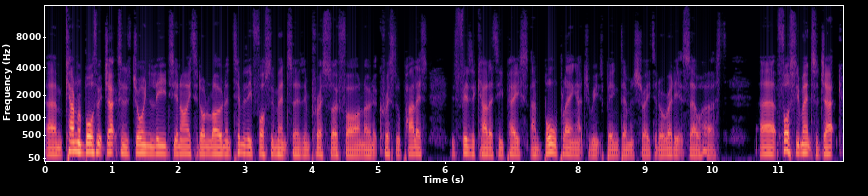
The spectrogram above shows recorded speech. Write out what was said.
Um, Cameron Borthwick Jackson has joined Leeds United on loan, and Timothy Fosu-Mensah has impressed so far on loan at Crystal Palace. His physicality, pace, and ball playing attributes being demonstrated already at Selhurst. Uh, Fosu-Mensah, Jack,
